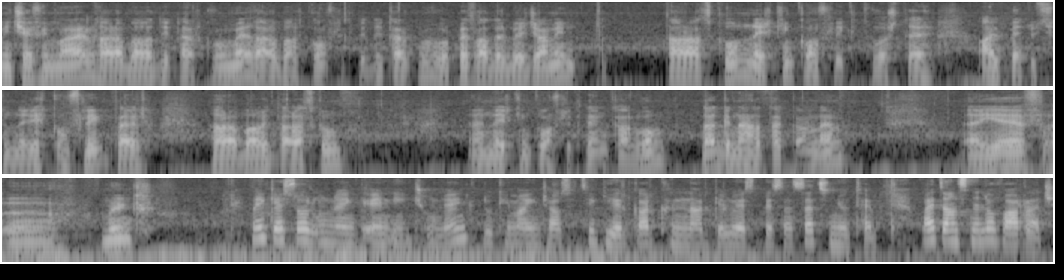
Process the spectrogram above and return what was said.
մինչև հիմա էլ Ղարաբաղը դիտարկվում է, Ղարաբաղի կոնֆլիկտը դիտարկվում է որպես Ադրբեջանի տարածքում ներքին կոնֆլիկտ, ոչ թե այլ պետությունների կոնֆլիկտ, այլ Ղարաբաղի տարածքում ներքին կոնֆլիկտ է ընկալվում։ Դա գնահատականն է։ Եվ մենք Մենք այսօր ունենք այն ինչ ունենք, դուք հիմա ինչ ասացիք, երկար քննարկելու այսպես ասած նյութ է, բայց անցնելով առաջ,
